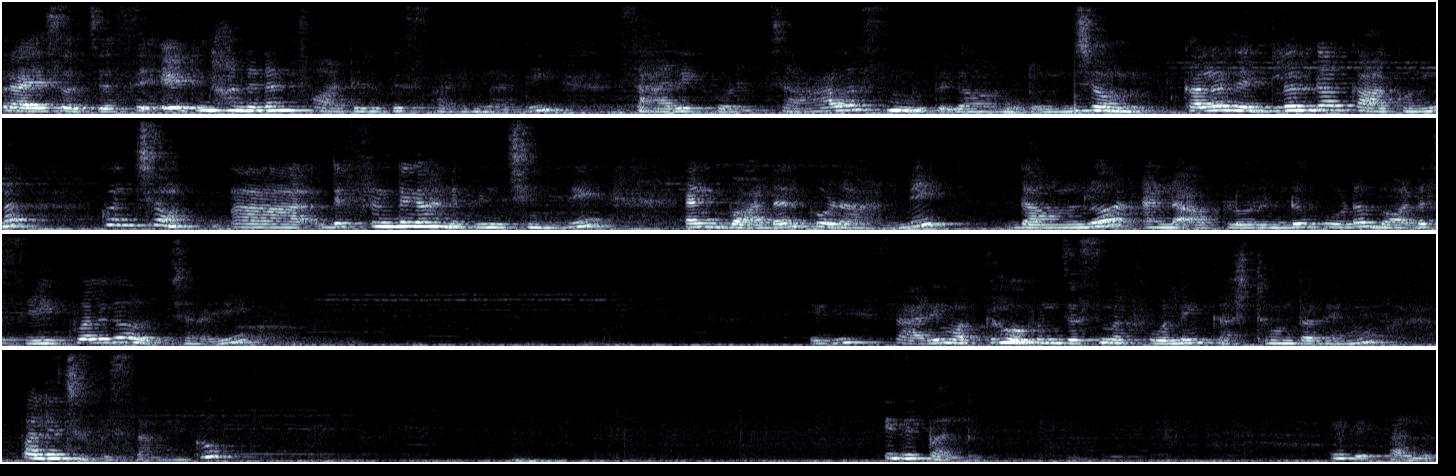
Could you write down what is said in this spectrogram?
ప్రైస్ వచ్చేసి eighteen hundred and forty rupees పడిందండి. శారీ కూడా చాలా స్మూత్గా ఉంటుంది. కొంచెం కలర్ రెగ్యులర్గా కాకుండా కొంచెం డిఫరెంట్గా అనిపించింది. అండ్ బార్డర్ కూడా అండి. డౌన్లో అండ్ అప్లో రెండు కూడా బార్డర్స్ ఈక్వల్గా వచ్చాయి. ఇది శారీ మొత్తం ఓపెన్ చేస్తే మరి ఫోల్డింగ్ కష్టం ఉంటుందేమో. పళ్ళు చూపిస్తాను మీకు. ఇది పళ్ళు. ఇది పళ్ళు.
